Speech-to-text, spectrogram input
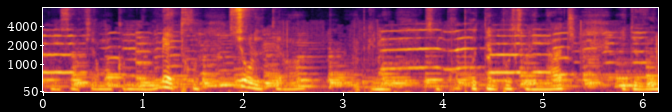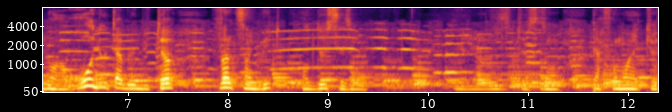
en s'affirmant comme le maître sur le terrain, imprimant son propre tempo sur les matchs et devenant un redoutable buteur, 25 buts en deux saisons réalise deux saisons performant avec euh,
